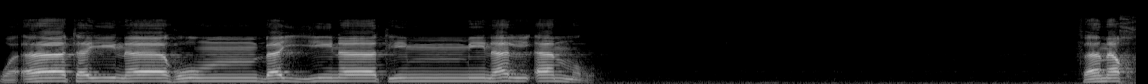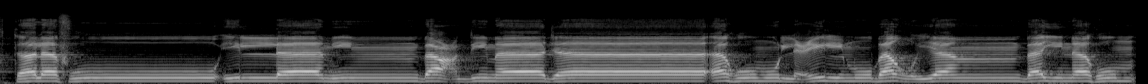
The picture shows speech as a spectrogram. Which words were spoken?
واتيناهم بينات من الامر فما اختلفوا الا من بعد ما جاءهم العلم بغيا بينهم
